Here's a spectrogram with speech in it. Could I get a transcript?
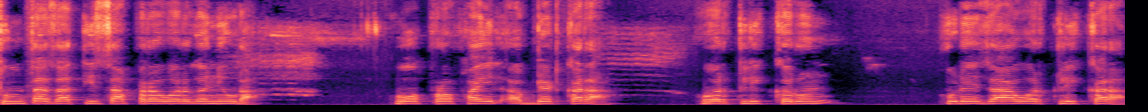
तुमचा जातीचा प्रवर्ग निवडा. व प्रोफाईल अपडेट करा. वर क्लिक करून पुढे जा वर क्लिक करा.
